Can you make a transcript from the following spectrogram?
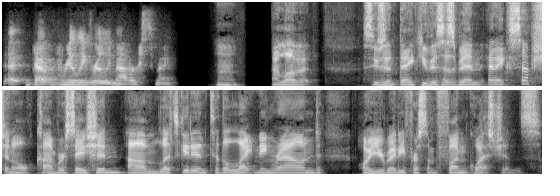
that really, really matters to me. Mm, I love it. Susan, thank you. This has been an exceptional conversation. Um, let's get into the lightning round. Are you ready for some fun questions?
